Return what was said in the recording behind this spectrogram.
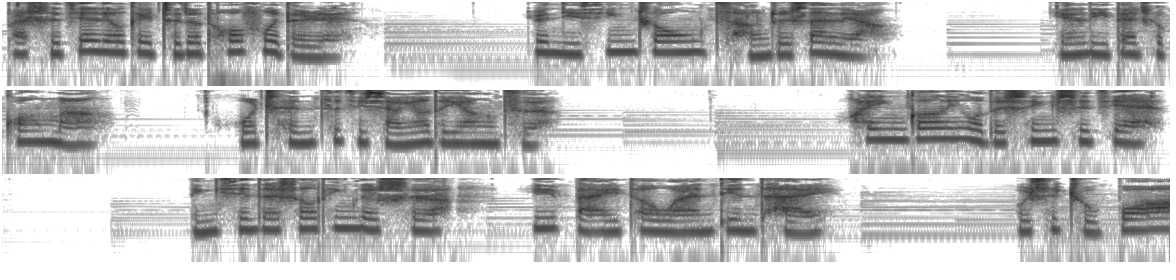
把时间留给值得托付的人。愿你心中藏着善良，眼里带着光芒，活成自己想要的样子。欢迎光临我的声音世界。您现在收听的是一白的晚安电台，我是主播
